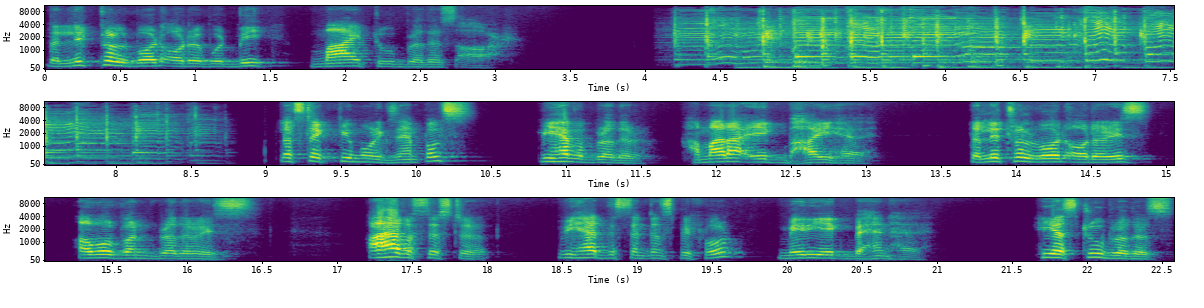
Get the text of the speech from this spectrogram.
The literal word order would be my two brothers are. Let's take few more examples. We have a brother. Hamara ek bhai hai. The literal word order is our one brother is. I have a sister. We had this sentence before. Meri ek behan hai. He has two brothers.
